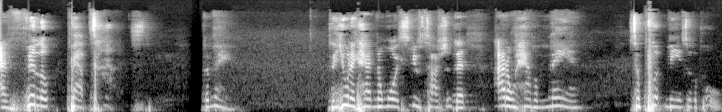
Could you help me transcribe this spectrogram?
and Philip baptized the man. The eunuch had no more excuse, Tasha, that I don't have a man to put me into the pool.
